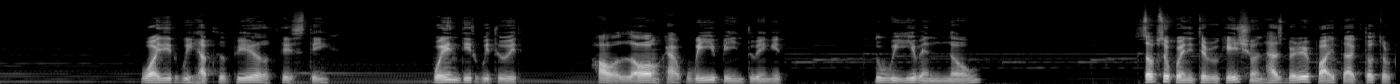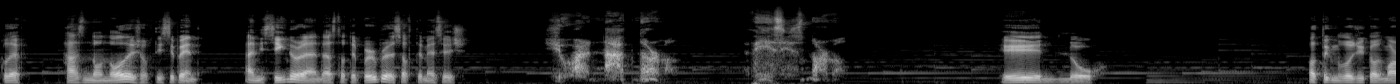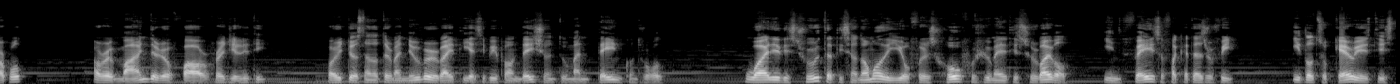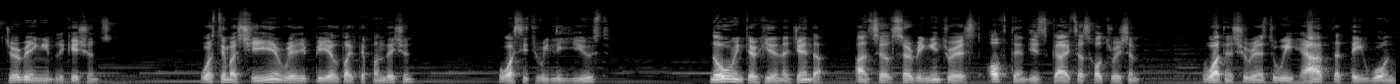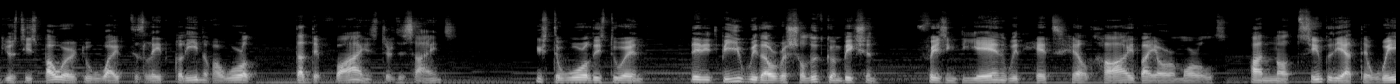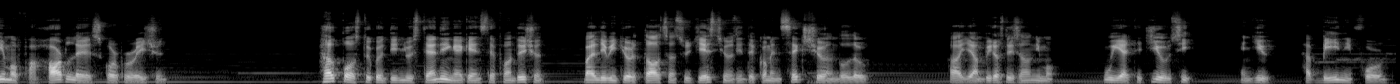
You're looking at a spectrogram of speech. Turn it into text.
Why did we have to build this thing? When did we do it? How long have we been doing it? Do we even know? Subsequent interrogation has verified that Dr. Clef has no knowledge of this event and is ignorant as to the purpose of the message. You are not normal. This is normal. In law. A technological marvel? A reminder of our fragility? or just another maneuver by the SCP Foundation to maintain control. While it is true that this anomaly offers hope for humanity's survival in face of a catastrophe, it also carries disturbing implications. Was the machine really built by the Foundation? Was it really used? Knowing their hidden agenda and self-serving interest often disguised as altruism, what assurance do we have that they won't use this power to wipe the slate clean of a world that defines their designs? If the world is to end, let it be with our resolute conviction, facing the end with heads held high by our morals, and not simply at the whim of a heartless corporation. Help us to continue standing against the Foundation by leaving your thoughts and suggestions in the comment section below. I am Virus Anonymous, we are the GOC, and you have been informed.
